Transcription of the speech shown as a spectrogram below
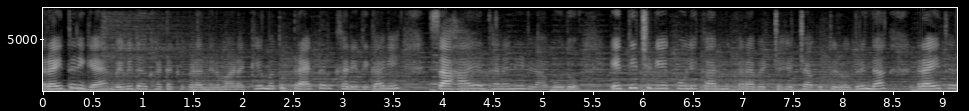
ರೈತರಿಗೆ ವಿವಿಧ ಘಟಕಗಳ ನಿರ್ಮಾಣಕ್ಕೆ ಮತ್ತು ಟ್ರ್ಯಾಕ್ಟರ್ ಖರೀದಿಗಾಗಿ ಸಹಾಯಧನ ನೀಡಲಾಗುವುದು. ಇತ್ತೀಚೆಗೆ ಕೂಲಿ ಕಾರ್ಮಿಕರ ವೆಚ್ಚ ಹೆಚ್ಚಾಗುತ್ತಿರುವುದರಿಂದ ರೈತರ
